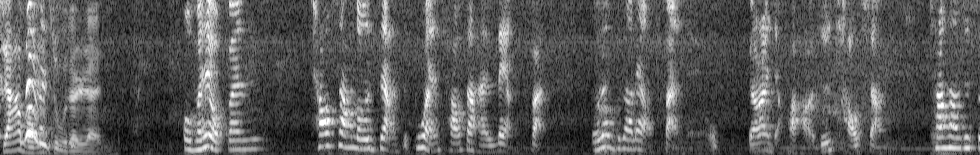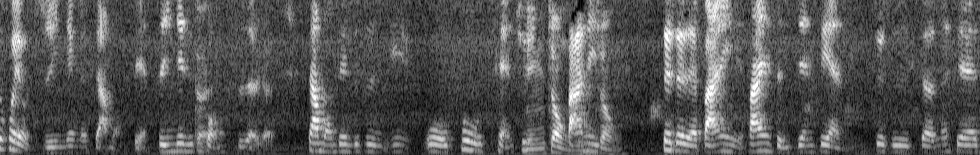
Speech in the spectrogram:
加盟组的人，我们有分超商都是这样子，不管是超商还是量贩，我都不知道量贩哎、我不要乱讲话好了，就是超商，超商就是会有直营店跟加盟店，直营店就是公司的人，加盟店就是你我付钱去民众把你民众，对对对，把你把你整间店就是的那些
